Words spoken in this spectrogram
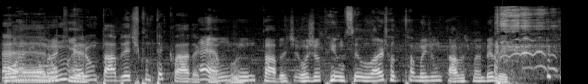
porra É, nenhuma era, um, naquilo. era um tablet com teclado aqui. É, um, um tablet. Hoje eu tenho um celular do tamanho de um tablet, mas beleza.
